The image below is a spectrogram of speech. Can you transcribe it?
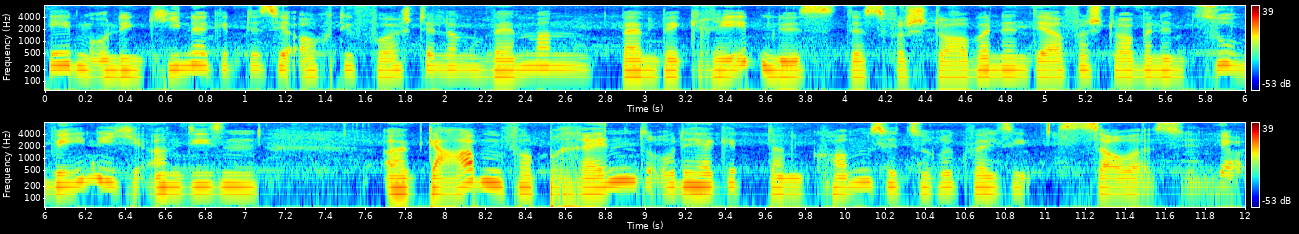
Eben, und in China gibt es ja auch die Vorstellung, wenn man beim Begräbnis des Verstorbenen, der Verstorbenen, zu wenig an diesen äh, Gaben verbrennt oder hergibt, dann kommen sie zurück, weil sie sauer sind. Ja,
